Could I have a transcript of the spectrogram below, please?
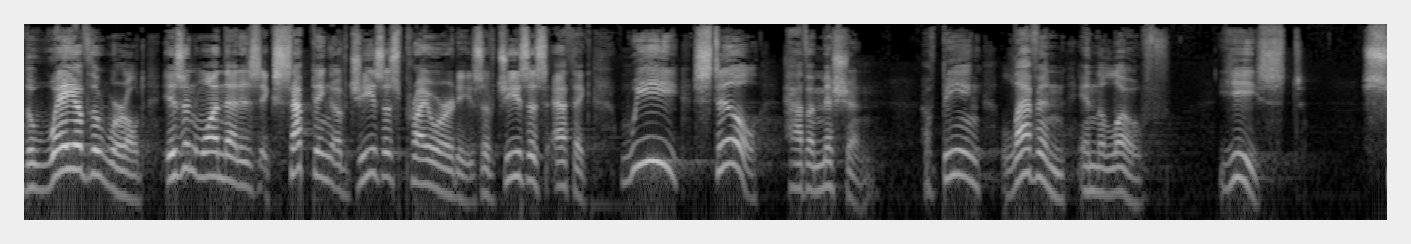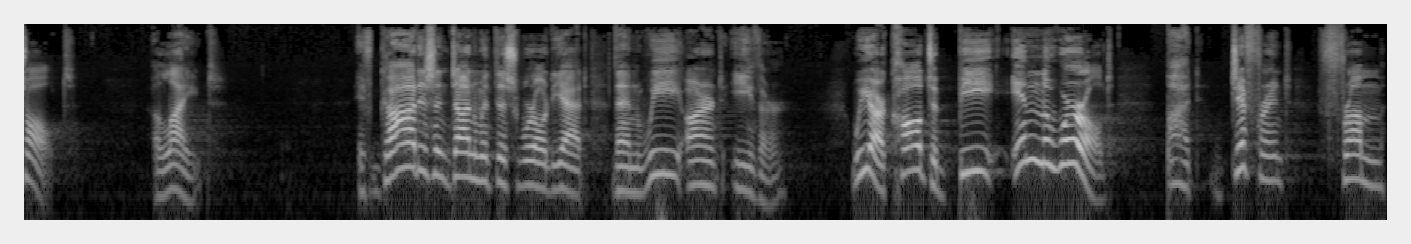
the way of the world, isn't one that is accepting of Jesus' priorities, of Jesus' ethic, we still have a mission of being leaven in the loaf, yeast, salt, a light. If God isn't done with this world yet, then we aren't either. We are called to be in the world, but different from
